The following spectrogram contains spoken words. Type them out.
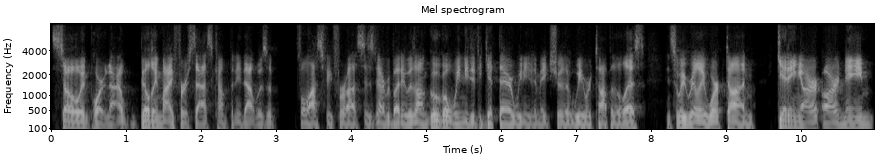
so important. I, building my first SaaS company, that was a philosophy for us is everybody was on Google. We needed to get there. We needed to make sure that we were top of the list. And so we really worked on getting our, our name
